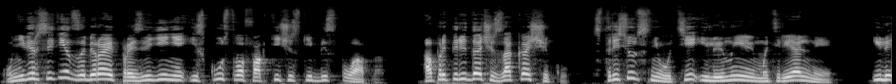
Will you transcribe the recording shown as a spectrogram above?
Университет забирает произведения искусства фактически бесплатно, а при передаче заказчику стрясет с него те или иные материальные или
